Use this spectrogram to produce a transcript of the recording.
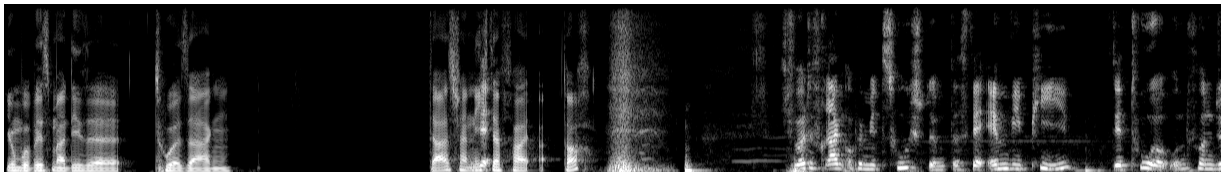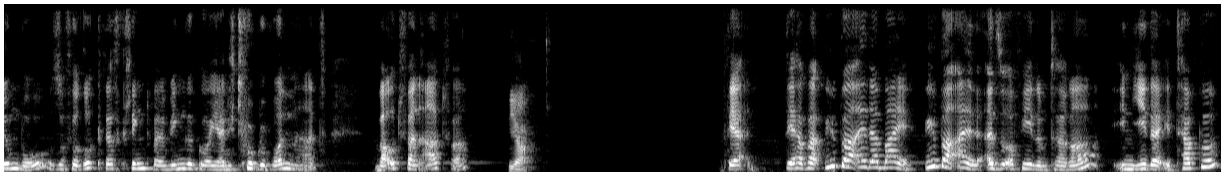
Jumbo Visma diese Tour sagen? Das scheint nicht der, der Fall. Doch? Ich wollte fragen, ob er mir zustimmt, dass der MVP der Tour und von Jumbo, so verrückt das klingt, weil Wingegor ja die Tour gewonnen hat, Wout van Aert war. Ja. Der, der war überall dabei. Überall. Also auf jedem Terrain, in jeder Etappe.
